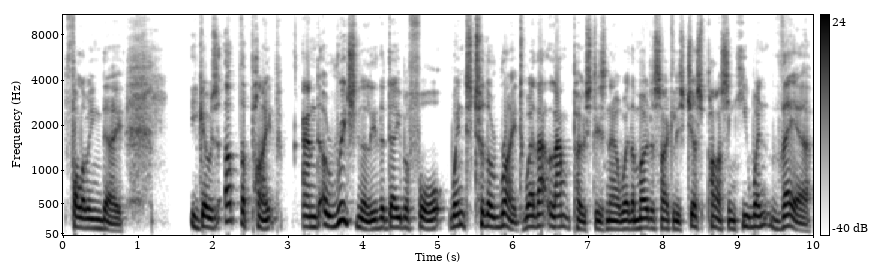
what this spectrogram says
following day. He goes up the pipe and originally the day before went to the right where that lamppost is now where the motorcycle is just passing he went there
